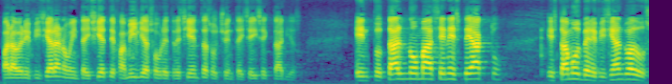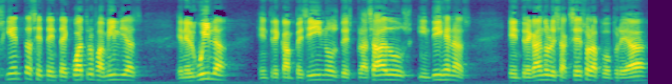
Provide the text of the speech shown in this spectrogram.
para beneficiar a 97 familias sobre 386 hectáreas. En total, no más en este acto, estamos beneficiando a 274 familias en el Huila, entre campesinos, desplazados, indígenas, entregándoles acceso a la propiedad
